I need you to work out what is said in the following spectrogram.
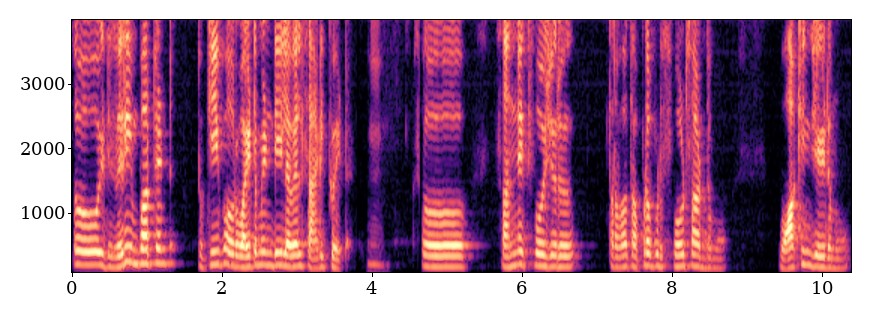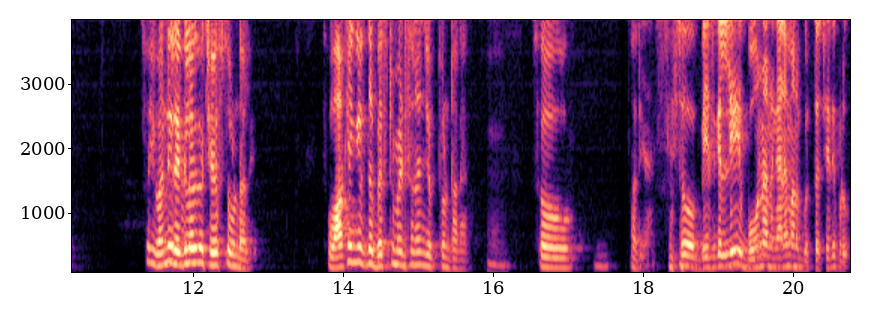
So it is very important to keep our vitamin D levels adequate um, so sun exposure తర్వాత అప్పుడప్పుడు స్పోర్ట్స్ ఆడడము వాకింగ్ చేయడము. సో ఇవన్నీ రెగ్యులర్గా చేస్తూ ఉండాలి. So walking is the best medicine అని చెప్తుంటా నేను. సో అది. సో బేసికల్లీ బోన్ అనగానే మనకు గుర్తొచ్చేది ఇప్పుడు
